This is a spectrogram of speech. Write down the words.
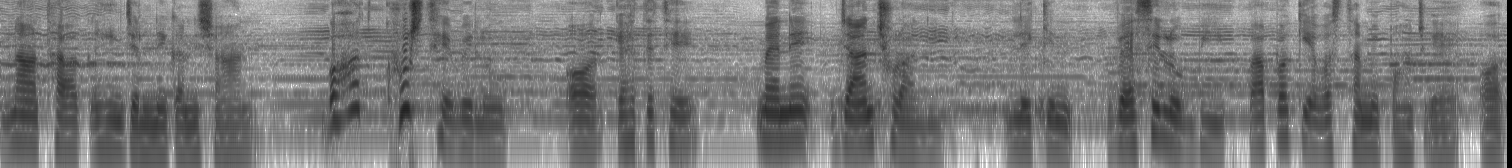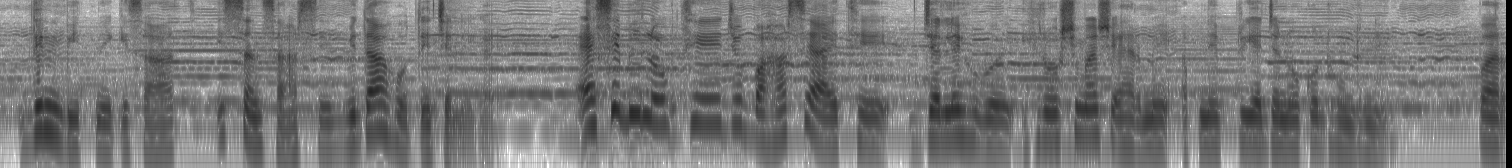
ना था कहीं जलने का निशान। बहुत खुश थे वे लोग और कहते थे, मैंने जान छुड़ा ली, लेकिन वैसे लोग भी पापा की अवस्था में पहुँच गए और दिन बीतने के साथ इस संसार से विदा होते चले गए। ऐसे भी लोग थे जो बाहर से आए थे, जले हुए हिरोशिमा शहर में अपने प्रियजनों को ढूँढने। पर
